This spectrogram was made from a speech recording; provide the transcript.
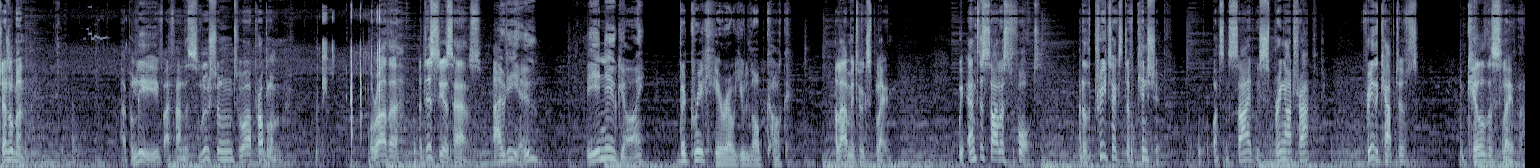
Gentlemen, I believe I found the solution to our problem. Or rather, Odysseus has. How do you? Are you new guy? The Greek hero, you lobcock. Allow me to explain. We enter Silas' fort, under the pretext of kinship. Once inside, we spring our trap, free the captives, and kill the slaver.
